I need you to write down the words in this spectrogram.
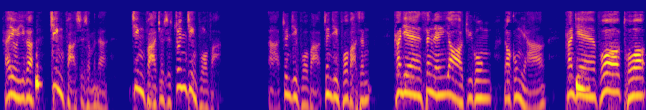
还有一个敬法是什么呢？敬法就是尊敬佛法，啊，尊敬佛法，尊敬佛法僧。看见僧人要鞠躬，要供养；看见佛陀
